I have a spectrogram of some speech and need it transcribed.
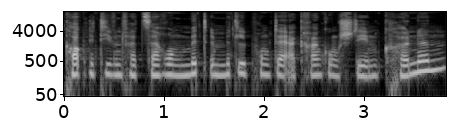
kognitiven Verzerrungen mit im Mittelpunkt der Erkrankung stehen können.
